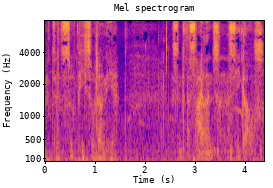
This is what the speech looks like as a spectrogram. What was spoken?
But it's so peaceful down here. Listen to the silence and the seagulls.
